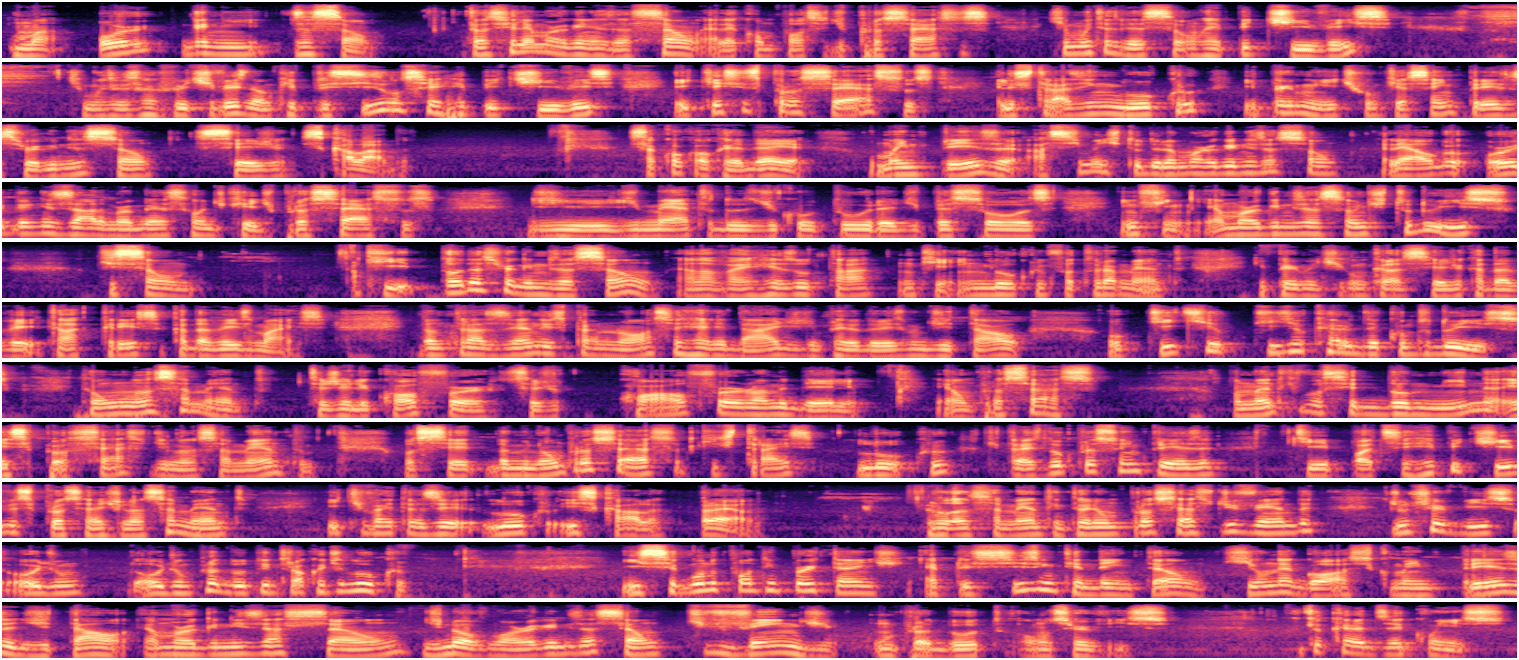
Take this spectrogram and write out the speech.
Uma organização. Então, se ele é uma organização, ela é composta de processos que muitas vezes são repetíveis, que muitas vezes são repetíveis não, que precisam ser repetíveis e que esses processos eles trazem lucro e permitem com que essa empresa, essa organização seja escalada. Sacou qual é a ideia? Uma empresa, acima de tudo, ela é uma organização. Ela é algo organizado, uma organização de quê? De processos, de, de métodos, de cultura, de pessoas. Enfim, é uma organização de tudo isso que são que toda essa organização ela vai resultar em quê? Em lucro, em faturamento e permitir com que ela seja cada vez, que ela cresça cada vez mais. Então, trazendo isso para nossa realidade de empreendedorismo digital, o que o que que eu quero dizer com tudo isso? Então, um lançamento, seja ele qual for, seja qual for o nome dele, é um processo. No momento que você domina esse processo de lançamento, você dominou um processo que te traz lucro, que traz lucro para sua empresa, que pode ser repetível esse processo de lançamento e que vai trazer lucro e escala para ela. O lançamento, então, é um processo de venda de um serviço ou de um, ou de um produto em troca de lucro. E segundo ponto importante, é preciso entender então que um negócio como uma empresa digital é uma organização, de novo, uma organização que vende um produto ou um serviço. O que eu quero dizer com isso?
